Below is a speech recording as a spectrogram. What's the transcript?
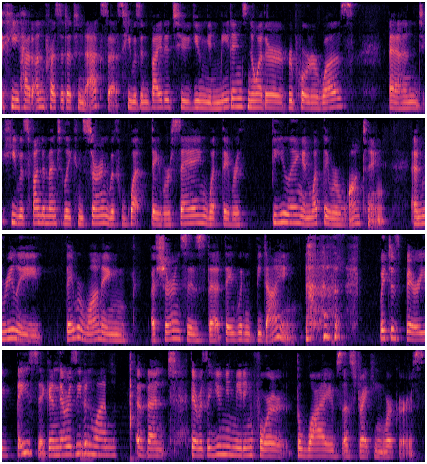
he had unprecedented access. He was invited to union meetings, no other reporter was. And he was fundamentally concerned with what they were saying, what they were feeling, and what they were wanting. And really, they were wanting assurances that they wouldn't be dying, which is very basic. And there was even yeah. one event, there was a union meeting for the wives of striking workers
